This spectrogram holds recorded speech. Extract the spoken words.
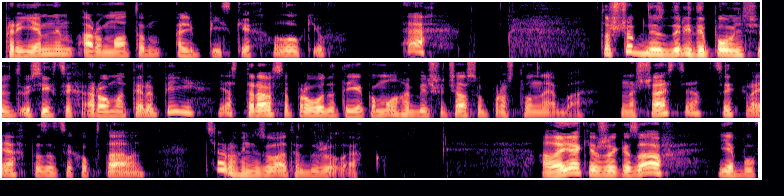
приємним ароматом альпійських луків. Ех. То щоб не здуріти повністю усіх цих ароматерапій, я старався проводити якомога більше часу просто неба. На щастя, в цих краях та за цих обставин це організувати дуже легко. Але як я вже казав, я був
